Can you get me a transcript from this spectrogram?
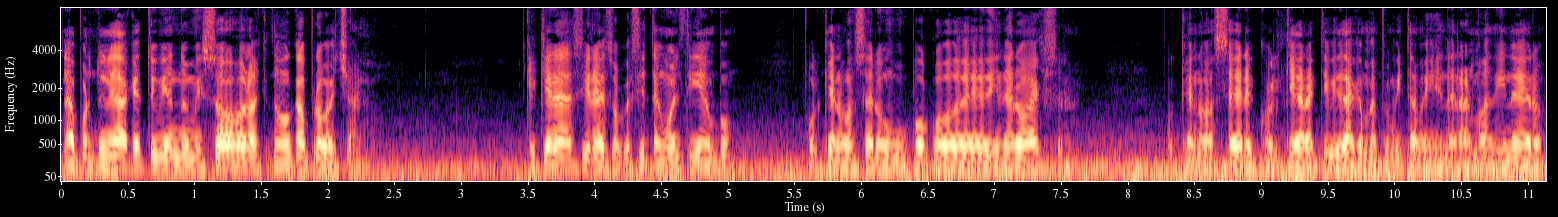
la oportunidad que estoy viendo en mis ojos la que tengo que aprovechar. ¿Qué quiere decir eso? Que si tengo el tiempo, ¿por qué no hacer un poco de dinero extra? ¿Por qué no hacer cualquier actividad que me permita a mí generar más dinero,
